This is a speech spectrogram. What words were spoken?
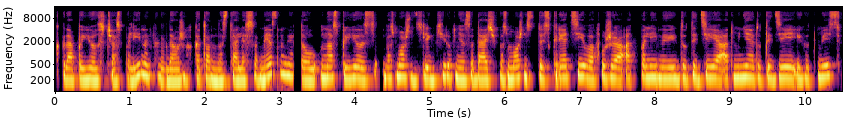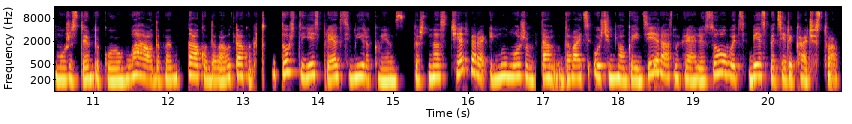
когда появилась сейчас Полина, когда уже хакатоны стали совместными, то у нас появилась возможность делегирования задач, возможность, то есть креатива. Уже от Полины идут идеи, от меня идут идеи, и вот вместе мы уже стоим такой, вау, давай вот так вот, давай вот так вот. То, что есть в проекте Мира Квинс. То, что нас четверо, и мы можем там давать очень много идей разных, реализовывать без потери качества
